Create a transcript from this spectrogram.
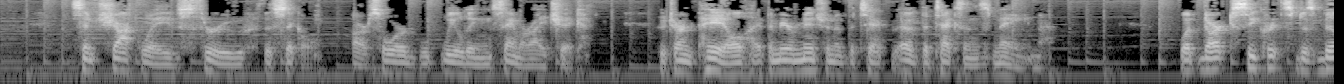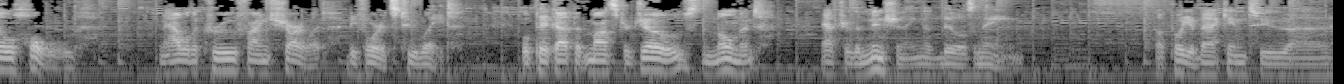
sent shockwaves through the sickle, our sword wielding samurai chick, who turned pale at the mere mention of the, te- of the Texan's name. What dark secrets does Bill hold? And how will the crew find Charlotte before it's too late? We'll pick up at Monster Joe's the moment after the mentioning of Bill's name. I'll pull you back into uh,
